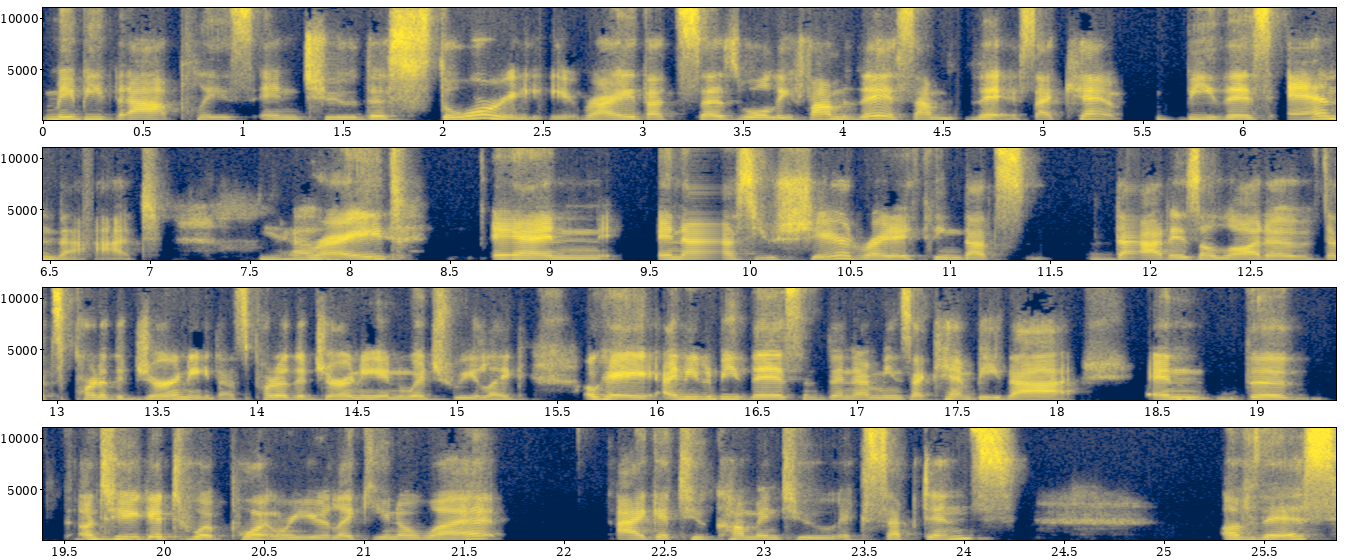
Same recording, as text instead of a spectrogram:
maybe that plays into the story, right? That says, well, if I'm this, I'm this. I can't be this and that yeah. right? And and as you shared right i think that's that is a lot of that's part of the journey. That's part of the journey in which we like okay i need to be this and then that means i can't be that. And the until you get to a point where you're like you know what? I get to come into acceptance of this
